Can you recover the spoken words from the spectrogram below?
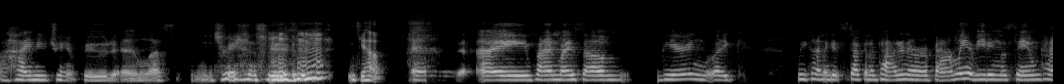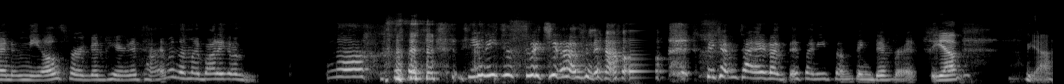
a high nutrient food and less nutrient food. Mm-hmm. Yep. And I find myself veering like we kind of get stuck in a pattern or a family of eating the same kind of meals for a good period of time. And then my body goes, no, you need to switch it up now. like I'm tired of this. I need something different. Yep. Yeah.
